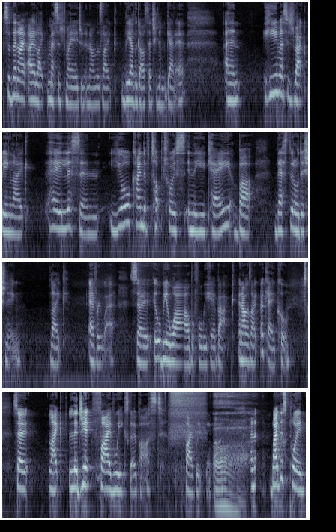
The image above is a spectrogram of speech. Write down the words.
So then I, I like messaged my agent and i was like the other girl said she didn't get it. And then he messaged back being like hey listen you're kind of top choice in the uk but they're still auditioning like everywhere. So it will be a while before we hear back. And i was like okay cool. So like legit five weeks go past. Five weeks go past. Oh and by this point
